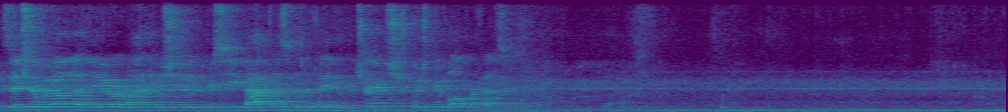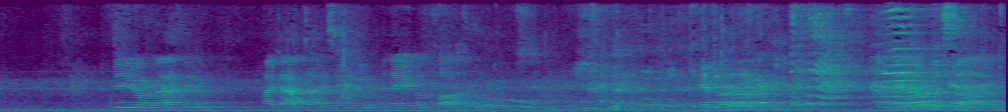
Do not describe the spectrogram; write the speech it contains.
Is it your will that Theodore Matthew should receive baptism in the faith of the church, which we have all professed? Theodore Matthew, I baptize you in the name of the Father and of and of the Son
